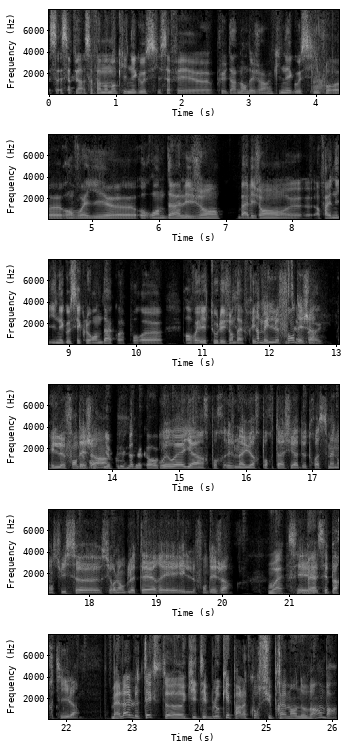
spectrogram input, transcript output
ça, ça fait, ça fait un moment qu'ils négocient, ça fait euh, plus d'un an déjà, hein, qu'ils négocient pour euh, renvoyer euh, au Rwanda les gens bah les gens, euh, enfin ils négocient avec le Rwanda quoi pour euh, renvoyer tous les gens d'Afrique. Ah mais ils le font déjà. Ils le font Ils déjà. hein. le font déjà, d'accord. ok. Oui, ouais, il y a un report... on a eu un reportage il y a deux trois semaines en Suisse euh, sur l'Angleterre et, et ils le font déjà. Ouais. C'est Ben- c'est parti là. Ben là, le texte euh, qui était bloqué par la Cour suprême en novembre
